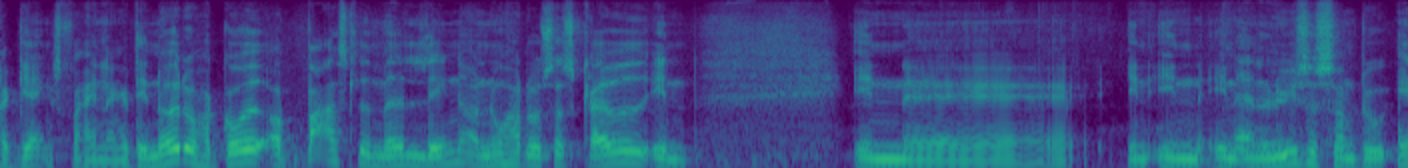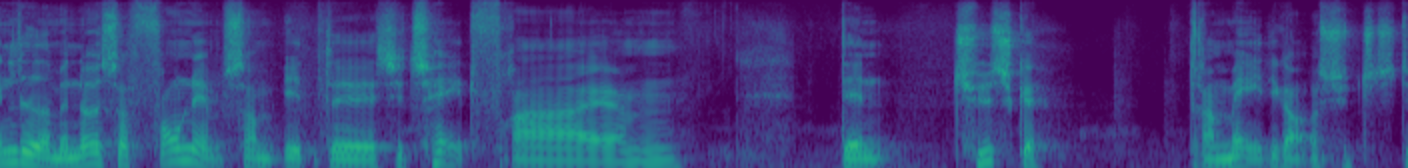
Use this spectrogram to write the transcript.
regeringsforhandlinger, det er noget, du har gået og barslet med længe, og nu har du så skrevet en, en, øh, en, en, en analyse, som du indleder med noget så fornemt som et øh, citat fra øh, den tyske dramatiker og sy- sy-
